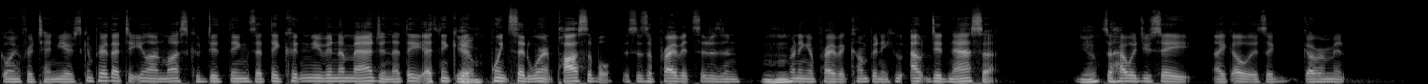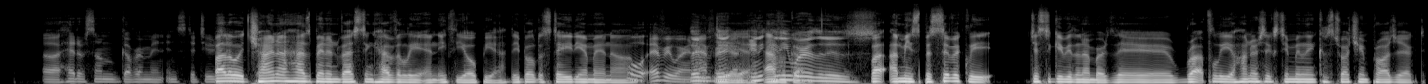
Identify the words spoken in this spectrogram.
going for 10 years. Compare that to Elon Musk, who did things that they couldn't even imagine, that they, I think, Yeah. at point said weren't possible. This is a private citizen hmm running a private company who outdid NASA. Yeah. So how would you say, like, oh, it's a government uh, head of some government institution? By the way, China has been investing heavily in Ethiopia. They built a stadium in, um, well, everywhere in They- Africa. they- Yeah, yeah, any- Africa. anywhere that is but I mean specifically, just to give you the numbers, the roughly 160 million construction project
